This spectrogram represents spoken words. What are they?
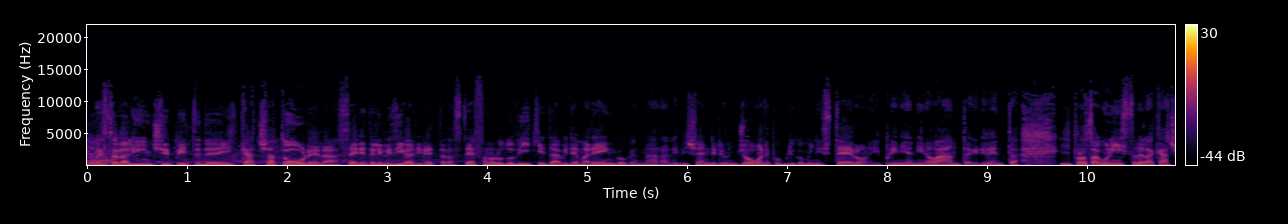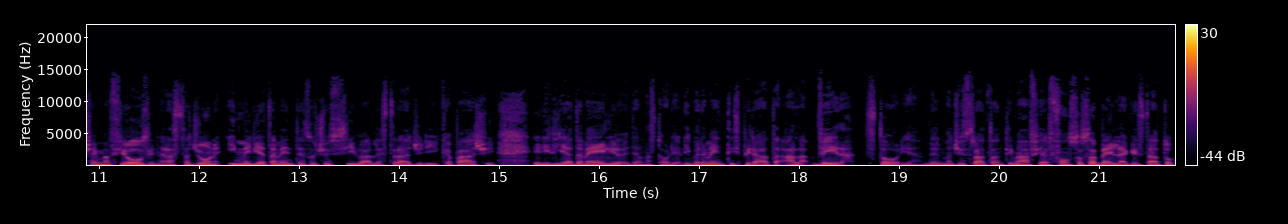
E questo era l'incipit del Cacciatore, la serie televisiva diretta da Stefano Lodovichi e Davide Marengo che narra le vicende di un giovane pubblico ministero nei primi anni 90 che diventa il protagonista della caccia ai mafiosi nella stagione immediatamente successiva alle stragi di Capaci e di Via D'Amelio ed è una storia liberamente ispirata alla vera storia del magistrato antimafia Alfonso Sabella che è stato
